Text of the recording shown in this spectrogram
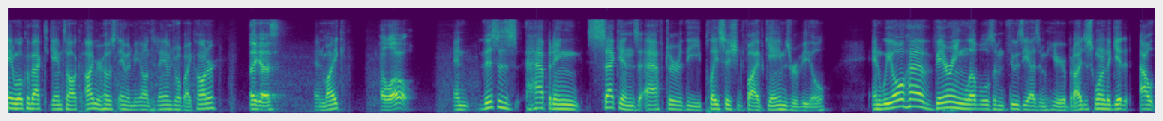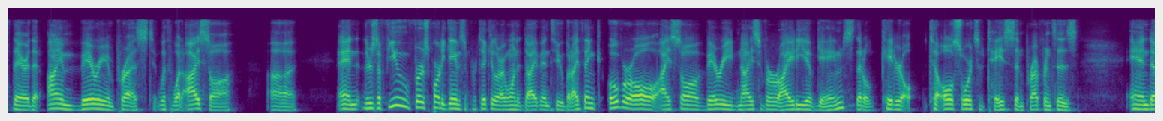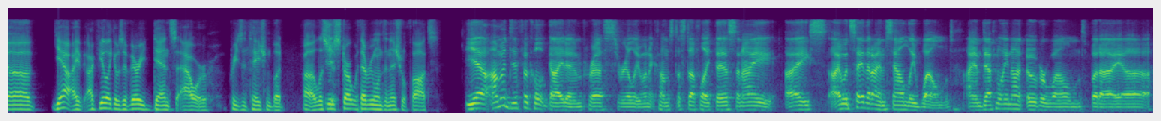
Hey, and welcome back to Game Talk. I'm your host, Eamon Meon. Today I'm joined by Connor Hey guys. and Mike. Hello. And this is happening seconds after the PlayStation 5 games reveal. And we all have varying levels of enthusiasm here, but I just wanted to get it out there that I am very impressed with what I saw. Uh, and there's a few first party games in particular I want to dive into, but I think overall I saw a very nice variety of games that'll cater to all sorts of tastes and preferences. And uh, yeah, I, I feel like it was a very dense hour presentation, but uh, let's just start with everyone's initial thoughts. Yeah, I'm a difficult guy to impress really when it comes to stuff like this, and I, I, I would say that I am soundly whelmed. I am definitely not overwhelmed, but I uh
